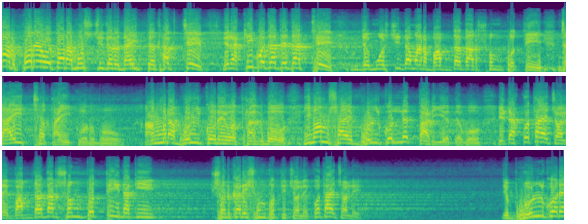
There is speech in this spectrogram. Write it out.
তারপরেও তারা মসজিদের দায়িত্বে থাকছে। এরা কি বোঝাতে যাচ্ছে যে মসজিদ আমার বাপদাদার সম্পত্তি, যা ইচ্ছা তাই করব। আমরা ভুল করেও থাকব। ইমাম সাহেব ভুল করলে তাড়িয়ে দেব। এটা কোথায় চলে? বাপদাদার সম্পত্তি নাকি সরকারি সম্পত্তি চলে? কোথায় চলে? যে ভুল করে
